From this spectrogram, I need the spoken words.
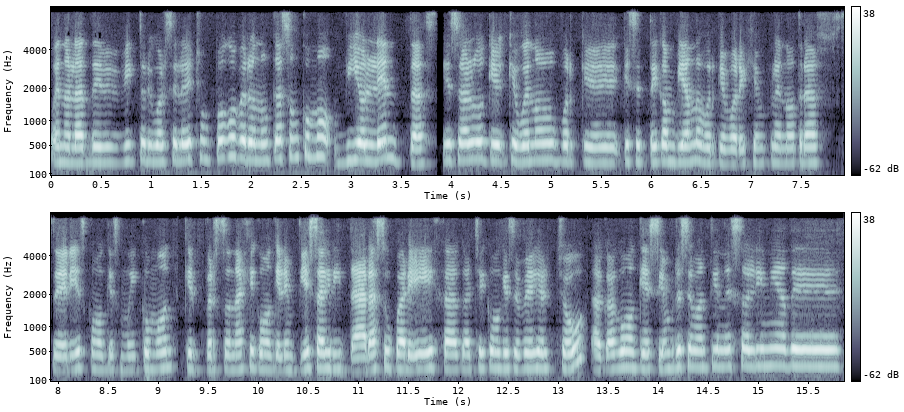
bueno, las de Víctor igual se le ha hecho un poco, pero nunca son como violentas. Y es algo que, que bueno porque que se esté cambiando, porque por ejemplo en otras series como que es muy común que el personaje como que le empieza a gritar a su pareja, caché como que se pegue el show. Acá como que siempre se mantiene esa línea de,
